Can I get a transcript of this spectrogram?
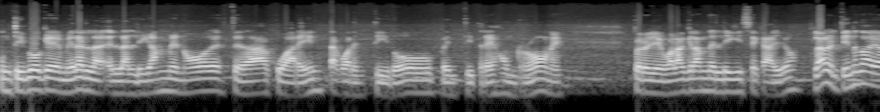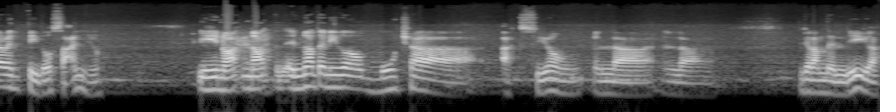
un tipo que, mira, en, las ligas menores te da 40, 42, 23 hombrones, pero llegó a las grandes ligas y se cayó. Claro, él tiene todavía 22 años y no, él no ha tenido mucha acción en la, en la grandes ligas,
